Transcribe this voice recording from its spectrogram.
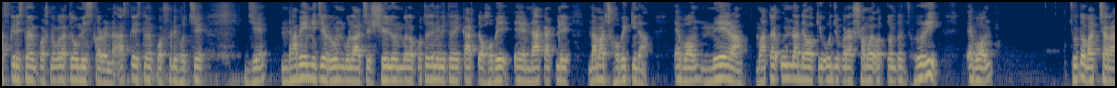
আজকের ইসলামিক প্রশ্নগুলো কেউ মিস করবেন না। আজকের ইসলামিক প্রশ্নটি হচ্ছে যে নাভির নিচে রুমগুলো আছে, সেই রুমগুলো কতদিনের ভিতরে কাটতে হবে না কাটলে নামাজ হবে কিনা? এবং মেয়েরা মাথায় উন্না দেওয়া কি উজু করার সময় অত্যন্ত জরুরি এবং ছোট বাচ্চারা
